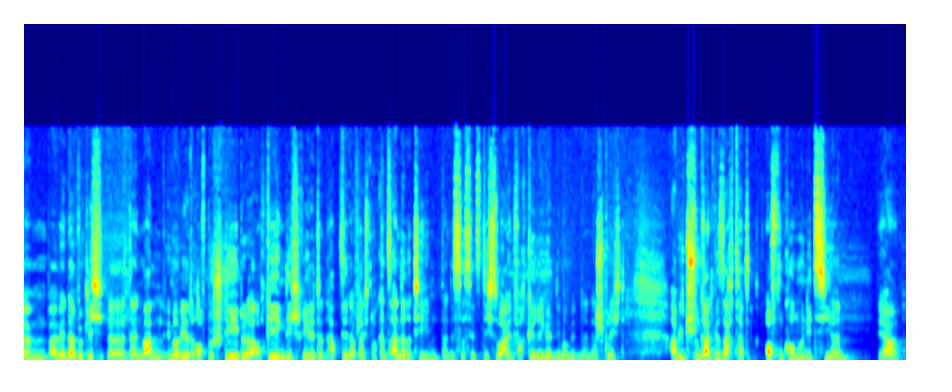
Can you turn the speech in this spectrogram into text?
Ähm, weil wenn da wirklich äh, dein Mann immer wieder darauf besteht oder auch gegen dich redet, dann habt ihr da vielleicht noch ganz andere Themen. Dann ist das jetzt nicht so einfach geregelt, indem man miteinander spricht. Aber wie du schon gerade gesagt hast, offen kommunizieren, ja,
